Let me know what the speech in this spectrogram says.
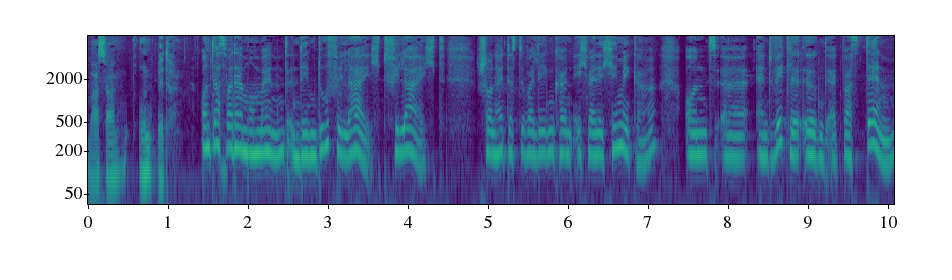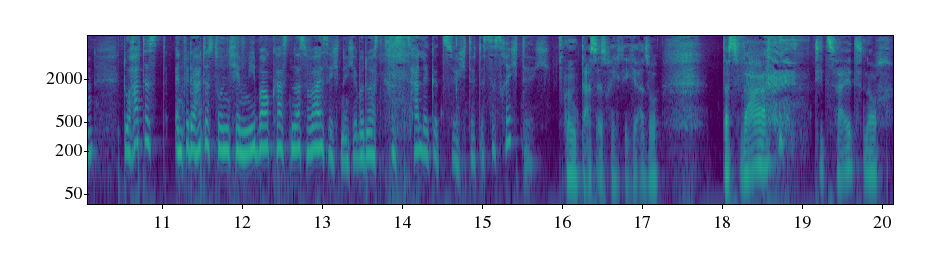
Wasser und bitte. Und das war der Moment, in dem du vielleicht, vielleicht schon hättest überlegen können, ich werde Chemiker und äh, entwickle irgendetwas, denn du hattest, entweder hattest du einen Chemiebaukasten, das weiß ich nicht, aber du hast Kristalle gezüchtet. Ist das richtig? Und das ist richtig. Also, das war die Zeit noch,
